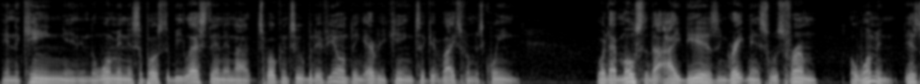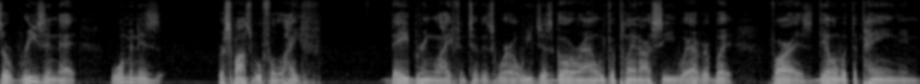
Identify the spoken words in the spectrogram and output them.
and the king and the woman is supposed to be less than and not spoken to. But if you don't think every king took advice from his queen, or that most of the ideas and greatness was from a woman, there's a reason that woman is responsible for life. They bring life into this world. We just go around. We could plant our seed wherever, but far as dealing with the pain and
